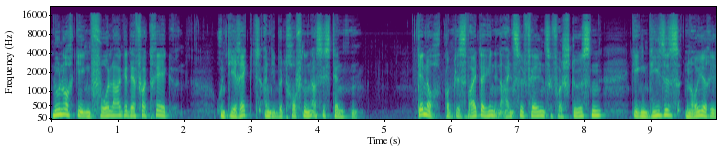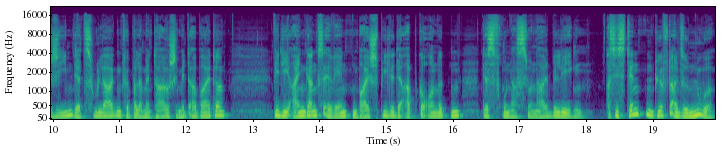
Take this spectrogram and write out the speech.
nur noch gegen Vorlage der Verträge und direkt an die betroffenen Assistenten. Dennoch kommt es weiterhin in Einzelfällen zu Verstößen gegen dieses neue Regime der Zulagen für parlamentarische Mitarbeiter, wie die eingangs erwähnten Beispiele der Abgeordneten des Front National belegen. Assistenten dürfen also nur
